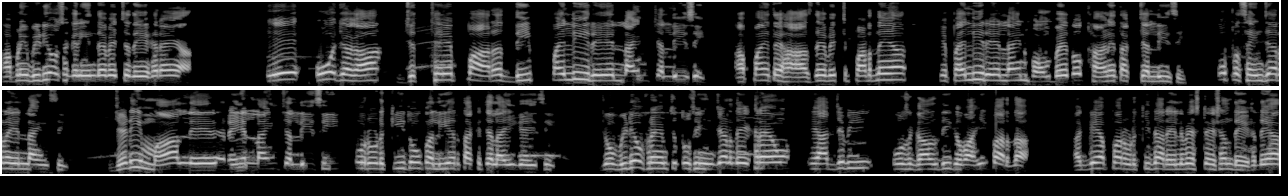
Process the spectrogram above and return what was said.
ਆਪਣੀ ਵੀਡੀਓ ਸਕਰੀਨ ਦੇ ਵਿੱਚ ਦੇਖ ਰਹੇ ਆ ਇਹ ਉਹ ਜਗ੍ਹਾ ਜਿੱਥੇ ਭਾਰਤ ਦੀ ਪਹਿਲੀ ਰੇਲ ਲਾਈਨ ਚੱਲੀ ਸੀ। ਆਪਾਂ ਇਤਿਹਾਸ ਦੇ ਵਿੱਚ ਪੜ੍ਹਦੇ ਆ ਕਿ ਪਹਿਲੀ ਰੇਲ ਲਾਈਨ ਬੰਬੇ ਤੋਂ ਥਾਣੇ ਤੱਕ ਚੱਲੀ ਸੀ। ਉਹ ਪੈਸੇਂਜਰ ਰੇਲ ਲਾਈਨ ਸੀ। ਜਿਹੜੀ ਮਾਲ ਰੇਲ ਲਾਈਨ ਚੱਲੀ ਸੀ, ਉਹ ਰੁੜਕੀ ਤੋਂ ਕਲੀਅਰ ਤੱਕ ਚਲਾਈ ਗਈ ਸੀ। ਜੋ ਵੀਡੀਓ ਫਰੇਮ 'ਚ ਤੁਸੀਂ ਇੰਜਣ ਦੇਖ ਰਹੇ ਹੋ, ਇਹ ਅੱਜ ਵੀ ਉਸ ਗੱਲ ਦੀ ਗਵਾਹੀ ਭਰਦਾ। ਅੱਗੇ ਆਪਾਂ ਰੁੜਕੀ ਦਾ ਰੇਲਵੇ ਸਟੇਸ਼ਨ ਦੇਖਦੇ ਆ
